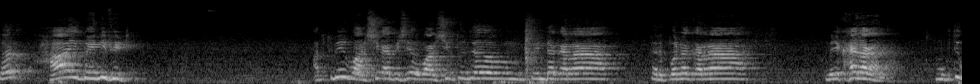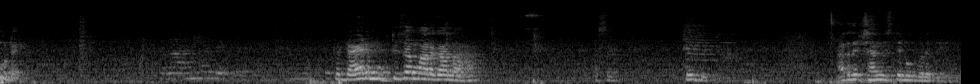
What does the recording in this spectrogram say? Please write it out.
तर हा एक बेनिफिट आता तुम्ही वार्षिक अभिषेक वार्षिक तुझं पिंड करा तर्पण करा म्हणजे खायला घाला. मुक्ती कुठे आहे? तर डायरेक्ट मुक्तीचा मार्ग आला हा. ठीक आहे आता ते छान दिसते मग बरं ते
